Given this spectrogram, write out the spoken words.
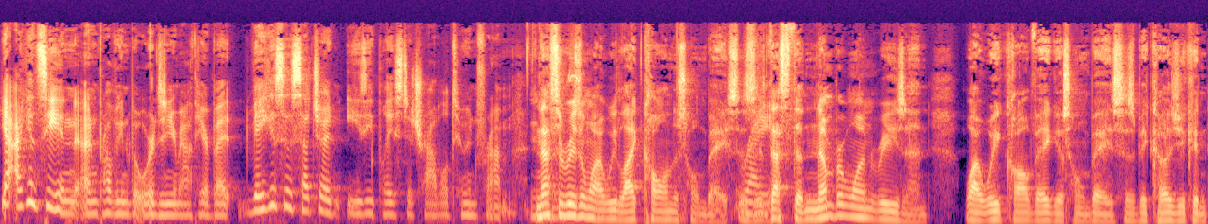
Yeah, I can see, and I'm probably going to put words in your mouth here, but Vegas is such an easy place to travel to and from. And that's the reason why we like calling this home base. Is Right. That's the number one reason why we call Vegas home base is because you can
